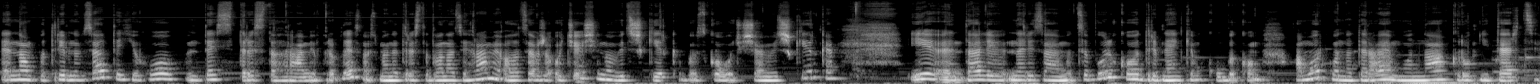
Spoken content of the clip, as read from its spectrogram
Е, нам потрібно взяти його десь 300 грамів приблизно. Ось в мене 312 грамів, але це вже очищено від шкірки, обов'язково очищаємо від шкірки. І е, далі нарізаємо цибульку дрібненьким кубиком а моркву натираємо на крупній терці.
